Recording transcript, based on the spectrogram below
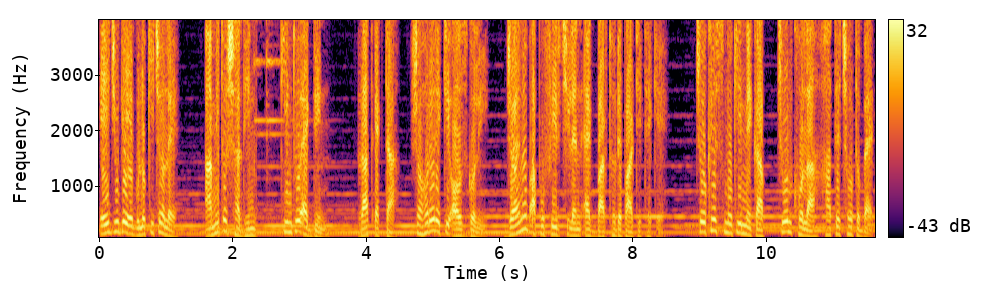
এই যুগে এগুলো কি চলে? আমি তো স্বাধীন, কিন্তু একদিন, রাত একটা, শহরের একটি অলস গলি, জয়নব আপু ফিরছিলেন এক বার্থডে পার্টি থেকে। চোখে স্মোকি মেকআপ, চুল খোলা, হাতে ছোট ব্যাগ।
